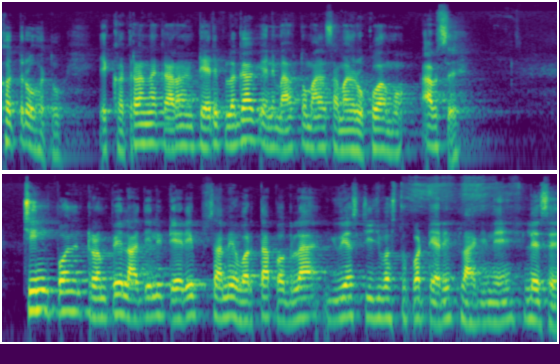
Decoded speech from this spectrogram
ખતરો હતો. એ ખતરાના કારણે ટેરિફ લગાવી અને માલતો માલ સામાન રોકવામાં આવશે. ચીન પણ ટ્રમ્પે લાદેલી ટેરિફ સામે વળતા પગલાં યુએસ ચીજ વસ્તુ પર ટેરિફ લાગીને લેશે.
